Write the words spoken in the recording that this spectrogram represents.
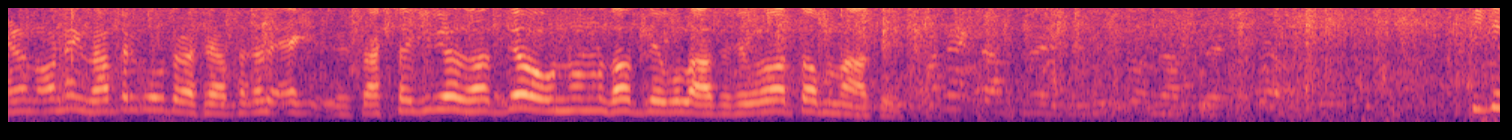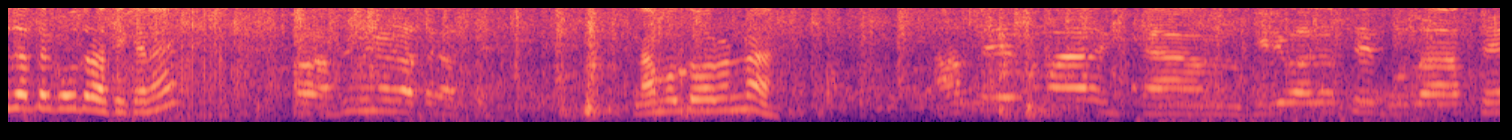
এখানে অনেক জাতের কৌতর আছে। আপনার কাছে এক- রাজশাহীগিরিও জাত দিয়ে অন্য অন্য জাত যেগুলো আছে সেগুলো তো আপনার আছে। কী কী জাতের কৌতর আছে এখানে? হ্যাঁ, বিভিন্ন জাতের আছে। নাম বলতে পারবেন না? আছে তোমার গিরিবাজ আছে গোলা আছে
